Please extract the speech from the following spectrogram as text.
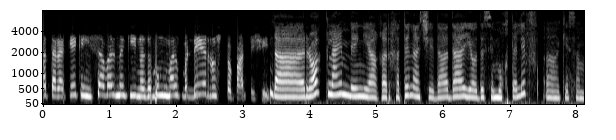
په ترکه کې حصہ ورنه کی نو زموږ ملک په ډېر رښتو پاتې شي دا راک کلایمبینګ یا غرختنه چې دا دا یو د مختلف قسم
